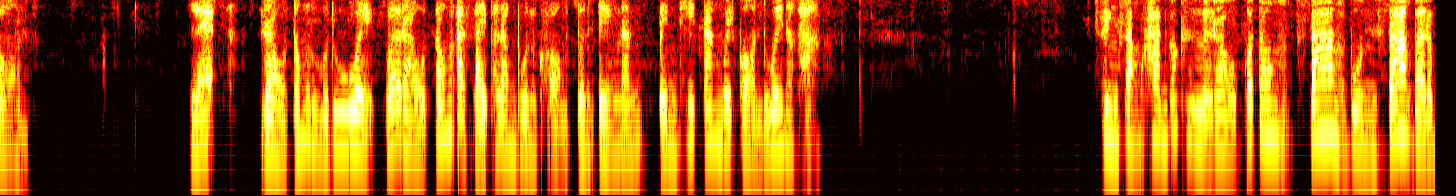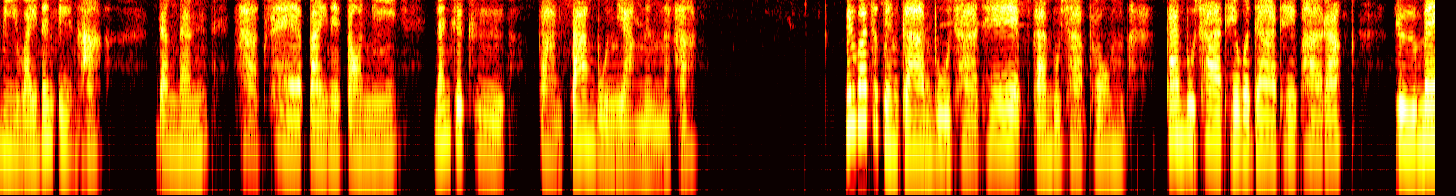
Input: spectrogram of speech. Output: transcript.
ก่อน และเราต้องรู้ด้วยว่าเราต้องอาศัยพลังบุญของตนเองนั้นเป็นที่ตั้งไว้ก่อนด้วยนะคะ สิ่งสำคัญก็คือเราก็ต้องสร้างบุญสร้างบารมีไว้นั่นเองค่ะ ดังนั้นหากแชร์ไปในตอนนี้ นั่นก็คือการสร้างบุญอย่างหนึ่งนะคะ ไม่ว่าจะเป็นการบูชาเทพ การบูชาพรหมการบูชาเทวดาเทพารักษ์หรือแม้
